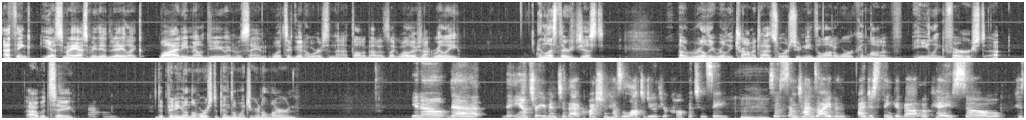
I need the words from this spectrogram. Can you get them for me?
I think, yeah, somebody asked me the other day, like, well, I had emailed you and was saying, what's a good horse? And then I thought about it. It's like, well, there's not really, unless there's just a really, really traumatized horse who needs a lot of work and a lot of healing first, I, I would say, um, depending on the horse, depends on what you're going to learn. You know, that the answer even to that question has a lot to do with your competency. Mm-hmm. So sometimes I even I just think about okay, so because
